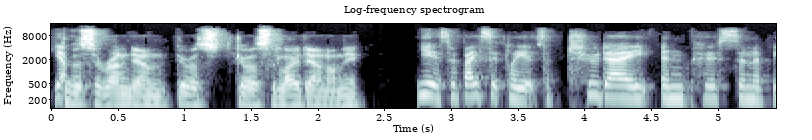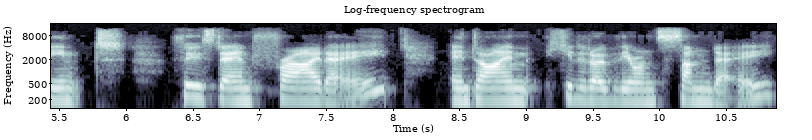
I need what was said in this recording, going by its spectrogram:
Yep. Give us a rundown. Give us give us a lowdown on that. Yeah, so basically it's a two day in person event, Thursday and Friday. And I'm headed over there on Sunday.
